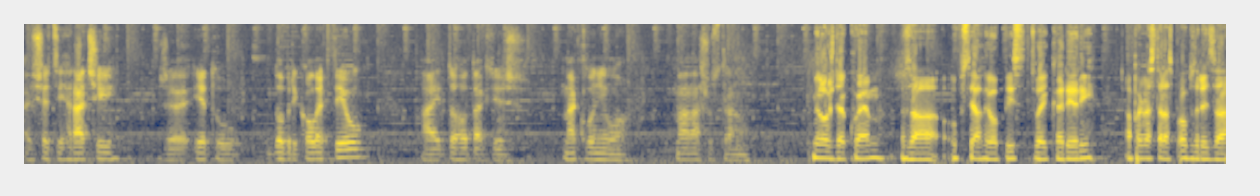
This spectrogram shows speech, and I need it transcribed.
aj všetci hráči, že je tu dobrý kolektív a aj toho taktiež naklonilo na našu stranu. Miloš, ďakujem za obsiahly opis tvojej kariéry a poďme sa teraz obzrieť za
